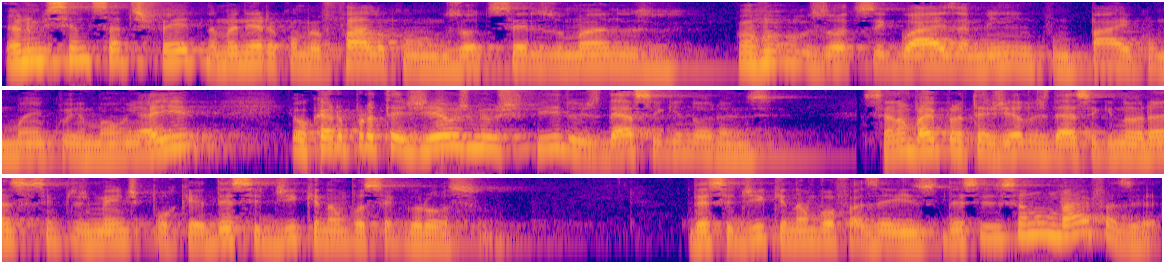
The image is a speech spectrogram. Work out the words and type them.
Eu não me sinto satisfeito na maneira como eu falo com os outros seres humanos, com os outros iguais a mim, com pai, com mãe, com irmão. E aí eu quero proteger os meus filhos dessa ignorância. Você não vai protegê-los dessa ignorância simplesmente porque decidi que não vou ser grosso. Decidi que não vou fazer isso. Decidi você não vai fazer.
